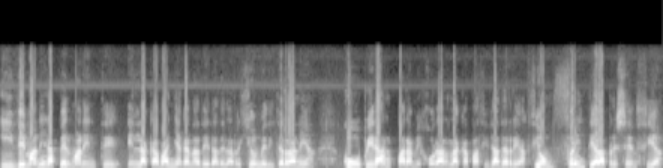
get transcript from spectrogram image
y de manera permanente en la cabaña ganadera de la región mediterránea, cooperar para mejorar la capacidad de reacción frente a la presencia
